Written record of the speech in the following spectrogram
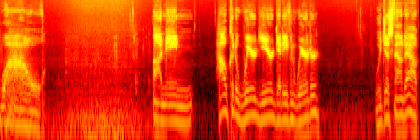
Wow. I mean, how could a weird year get even weirder? We just found out.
